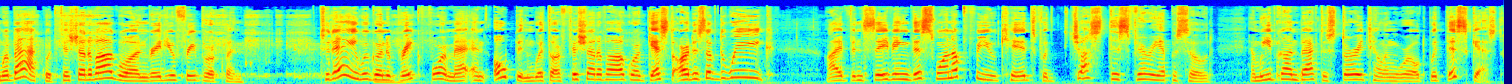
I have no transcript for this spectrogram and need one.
And we're back with Fish Out of Agua on Radio Free Brooklyn. Today we're going to break format and open with our Fish Out of Agua guest artist of the week. I've been saving this one up for you kids for just this very episode. And we've gone back to storytelling world with this guest,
